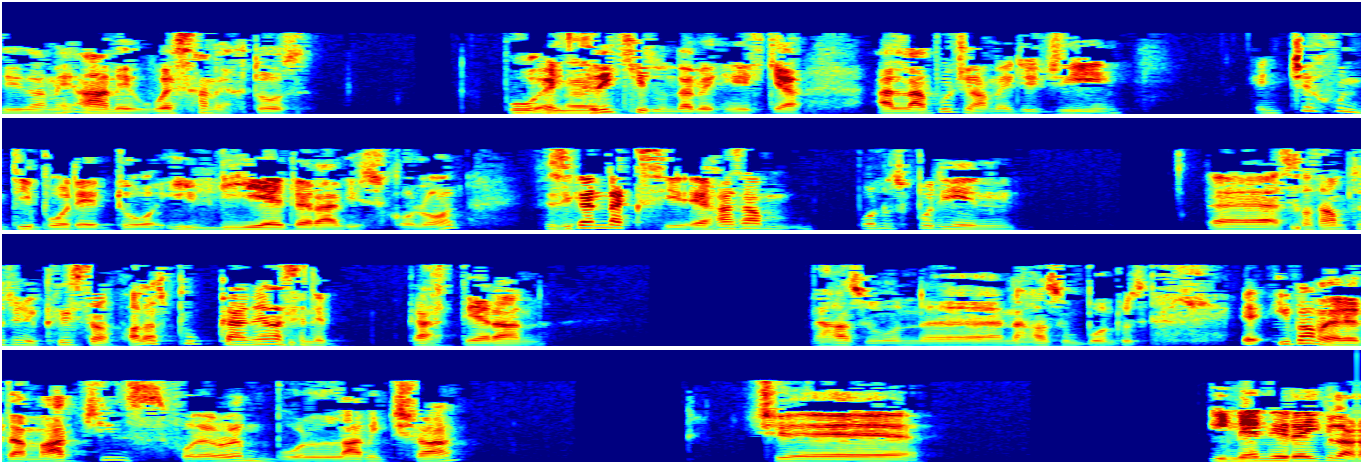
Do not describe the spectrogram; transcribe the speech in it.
είδαμε, α, με West εκτός. Που εκρίκητουν τα παιχνίδια. Αλλά που τζάμε και εκεί, δεν έχουν τίποτε το ιδιαίτερα δύσκολο. Φυσικά εντάξει, έχασα πόνους που την στο Θάμπτο και η Κρίστα Πάλας που κανένας είναι καρτέραν να χάσουν, να χάσουν πόντους. Ε, είπαμε ρε, τα margins φορέρο είναι πολλά μητσά και η νέη regular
